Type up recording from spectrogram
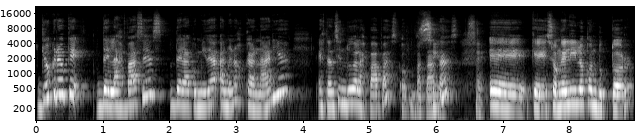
Yo creo que de las bases de la comida, al menos canaria, están sin duda las papas o patatas, Sí, sí. eh, que son el hilo conductor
